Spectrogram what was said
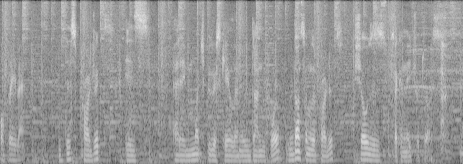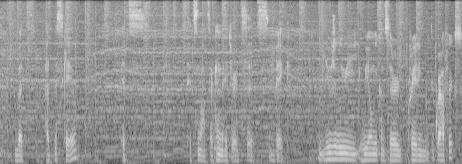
of the event. This project is at a much bigger scale than we've done before. We've done similar projects. Shows is second nature to us. But at this scale, it's it's not second nature, it's it's big. Usually we, we only consider creating the graphics.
